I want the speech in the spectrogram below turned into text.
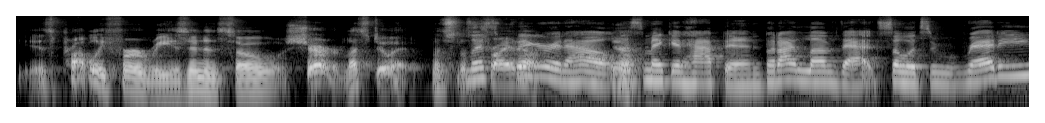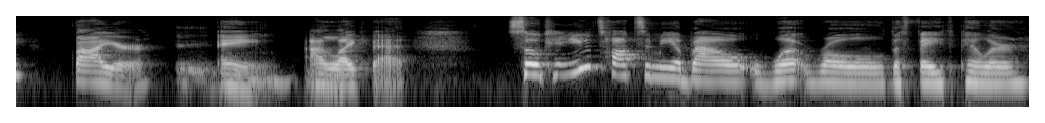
it's probably for a reason. And so, sure, let's do it. Let's let's, Let's try it figure out. it out. Yeah. Let's make it happen. But I love that. So it's ready, fire, aim. I Mm-hmm. like that. So can you talk to me about what role the faith pillar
